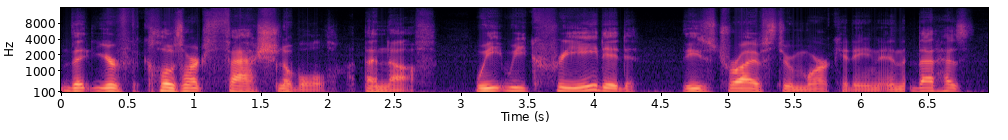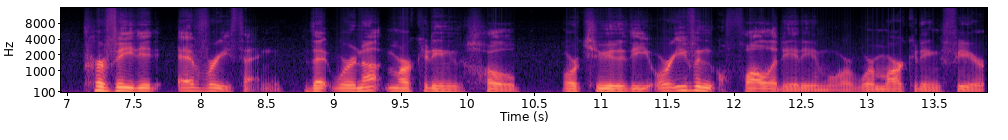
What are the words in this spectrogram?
that your clothes aren't fashionable enough. We, we created these drives through marketing, and that has pervaded everything. That we're not marketing hope or community or even quality anymore. We're marketing fear.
